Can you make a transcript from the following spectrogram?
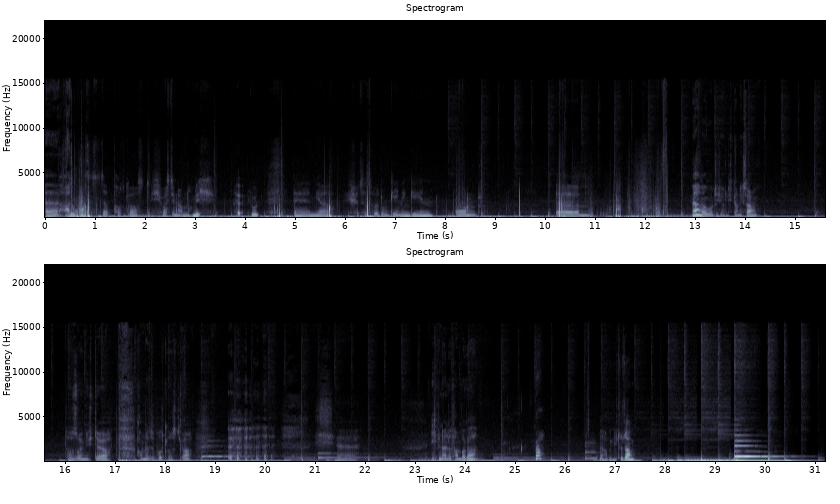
Äh, hallo, das ist der Podcast. Ich weiß den Namen noch nicht. Lul. Ähm, ja, ich schätze, es wird um Gaming gehen. Und, ähm, ja, mehr wollte ich eigentlich gar nicht sagen. Das ist eigentlich der pff, komplette Podcast, ja. ich, äh, ich bin Alter Hamburger. Ja, mehr habe ich nicht zu sagen.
